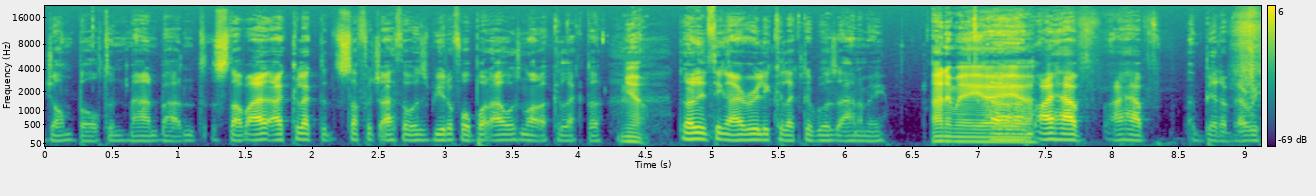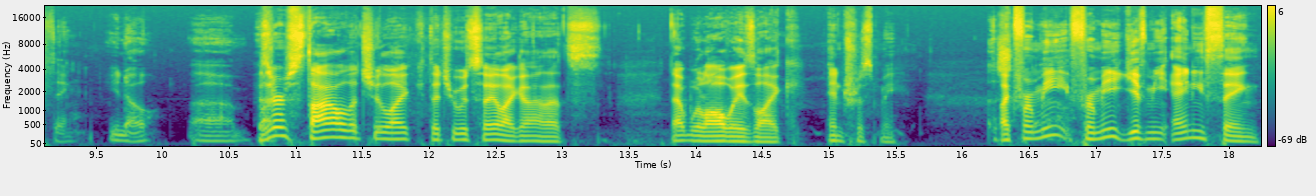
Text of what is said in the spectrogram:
John Bolton, Man Bat, and stuff. I, I collected stuff which I thought was beautiful, but I was not a collector. yeah, The only thing I really collected was anime. anime. Yeah, yeah. Um, I have I have a bit of everything, you know. Um, Is there a style that you like that you would say like ah that's that will always like interest me? Like for me, for me, give me anything.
